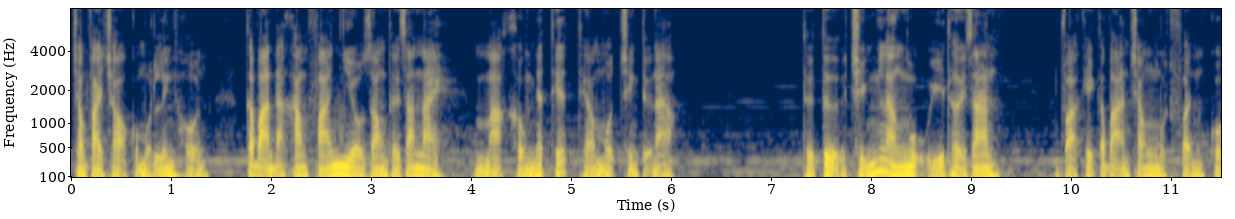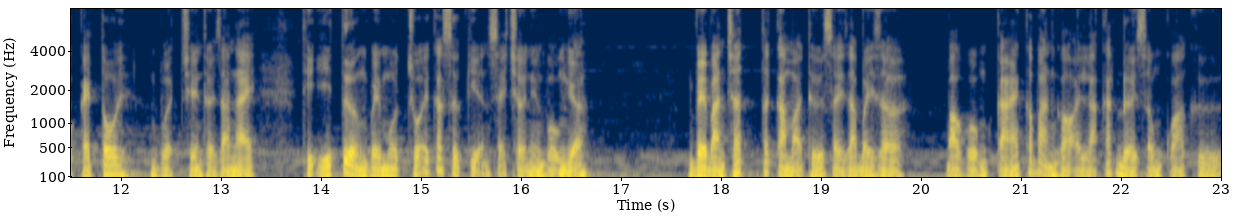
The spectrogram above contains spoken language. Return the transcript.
Trong vai trò của một linh hồn, các bạn đã khám phá nhiều dòng thời gian này mà không nhất thiết theo một trình tự nào. Thứ tự chính là ngụ ý thời gian và khi các bạn trong một phần của cái tôi vượt trên thời gian này thì ý tưởng về một chuỗi các sự kiện sẽ trở nên vô nghĩa. Về bản chất, tất cả mọi thứ xảy ra bây giờ, bao gồm cái các bạn gọi là các đời sống quá khứ,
